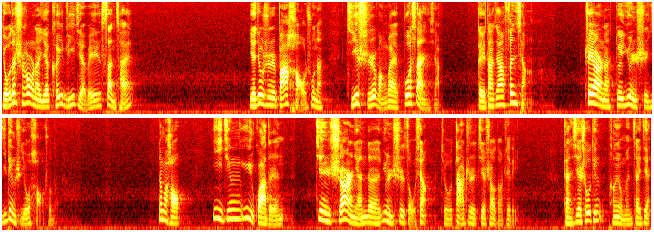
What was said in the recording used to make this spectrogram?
有的时候呢，也可以理解为散财，也就是把好处呢及时往外播散一下，给大家分享，这样呢对运势一定是有好处的。那么好，易经预卦的人近十二年的运势走向就大致介绍到这里，感谢收听，朋友们再见。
